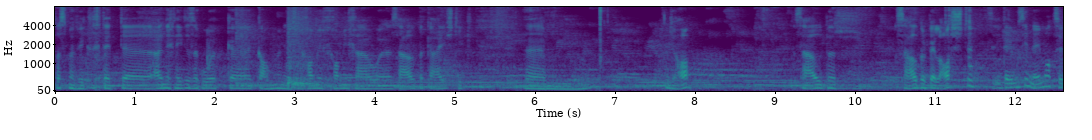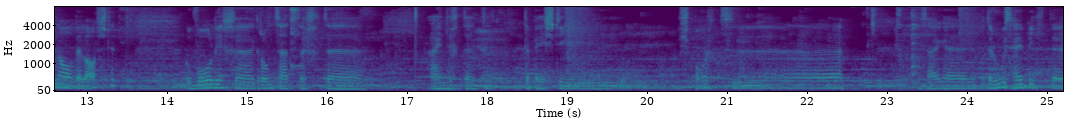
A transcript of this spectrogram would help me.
dass man wirklich dort äh, eigentlich nicht so gut äh, gegangen ist. Ich habe mich, kann mich auch äh, selber geistig ähm, ja, selber selber belastet, in dem Sinne emotional belastet, obwohl ich äh, grundsätzlich der, eigentlich der, der, der beste Sport, äh, ich sage, bei der Aushebung der,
